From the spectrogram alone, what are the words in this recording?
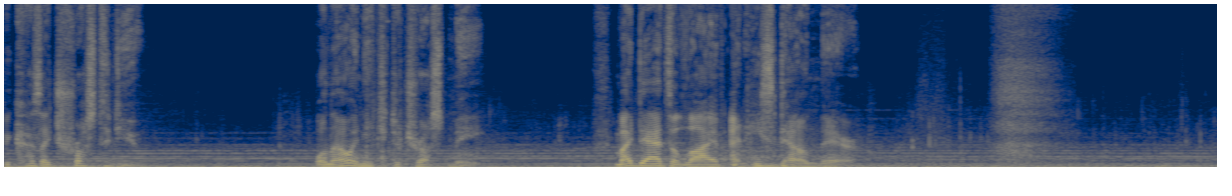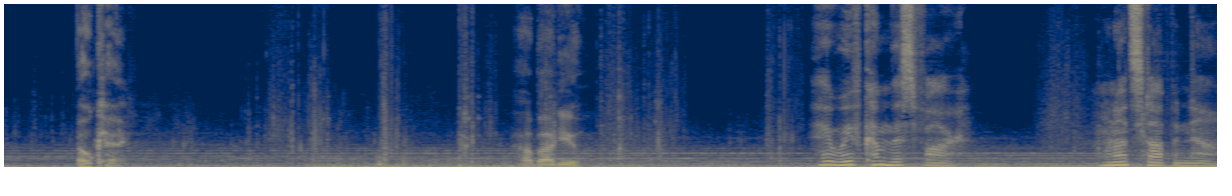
Because I trusted you. Well, now I need you to trust me. My dad's alive, and he's down there. Okay. How about you? Hey, we've come this far. We're not stopping now.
